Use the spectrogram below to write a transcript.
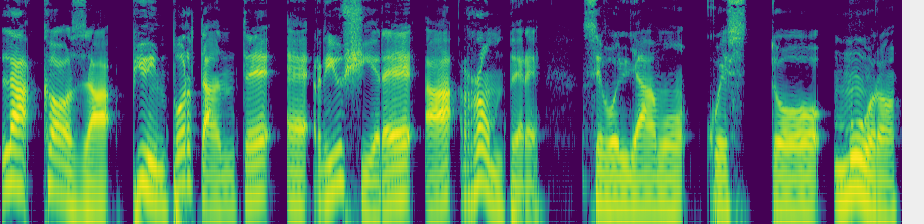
La cosa più importante è riuscire a rompere, se vogliamo, questo muro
